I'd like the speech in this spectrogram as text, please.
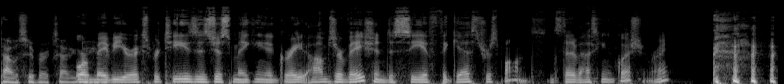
That was super exciting or maybe your expertise is just making a great observation to see if the guest responds instead of asking a question right?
